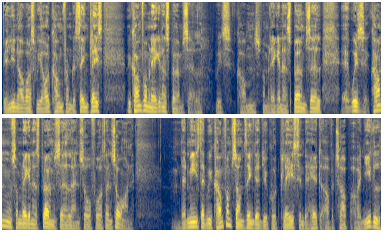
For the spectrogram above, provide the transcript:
billion of us, we all come from the same place. We come from an egg and a sperm cell, which comes from an egg and a sperm cell, uh, which comes from an egg and a sperm cell, and so forth and so on. That means that we come from something that you could place in the head of a top of a needle,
